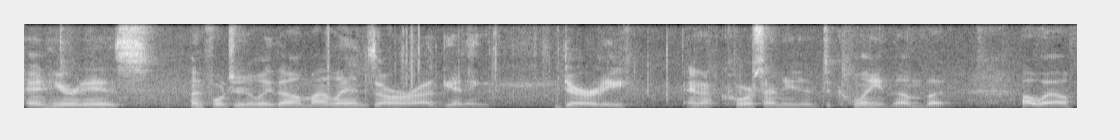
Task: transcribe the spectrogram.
And here it is. Unfortunately, though, my lens are uh, getting dirty, and of course, I needed to clean them, but oh well.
